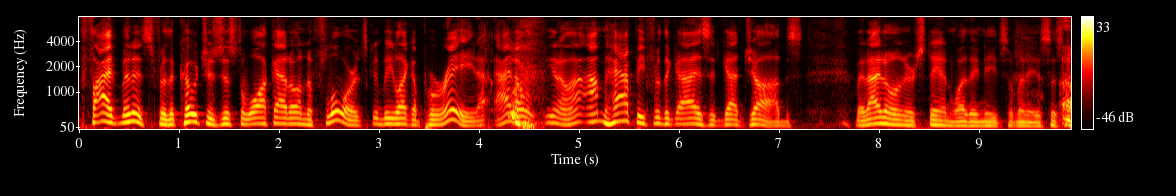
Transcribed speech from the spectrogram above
five minutes for the coaches just to walk out on the floor. It's going to be like a parade. I, I don't, you know, I, I'm happy for the guys that got jobs, but I don't understand why they need so many assistant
